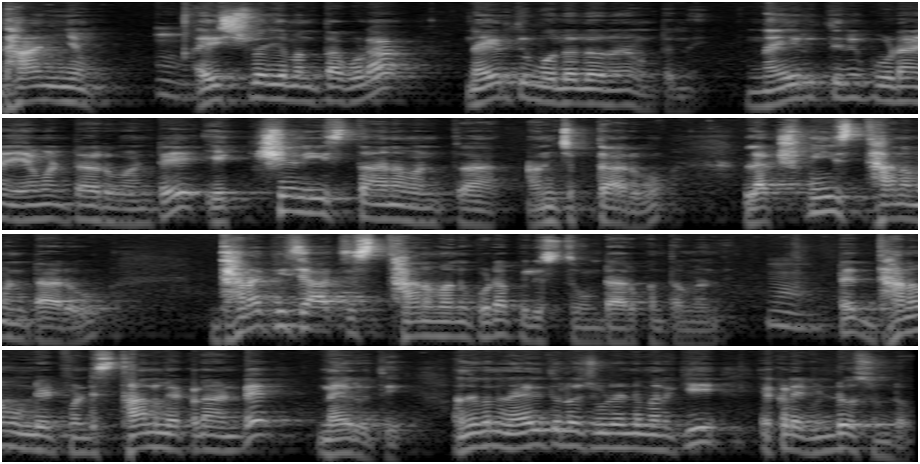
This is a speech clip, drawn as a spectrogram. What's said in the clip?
ధాన్యం ఐశ్వర్యం అంతా కూడా నైరుతి మూలలోనే ఉంటుంది. నైరుతిని కూడా ఏమంటారు అంటే యక్షిణీ స్థానం అంట అని చెప్తారు లక్ష్మీ స్థానం అంటారు ధనపిశాచి స్థానం అని కూడా పిలుస్తూ ఉంటారు కొంతమంది. అంటే ధనం ఉండేటువంటి స్థానం ఎక్కడ అంటే నైరుతి. అందుకని నైరుతిలో చూడండి మనకి ఎక్కడ విండోస్ ఉండవు.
